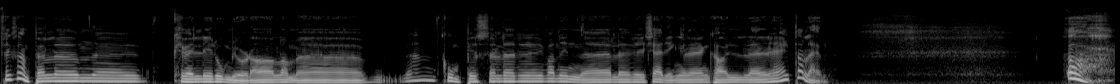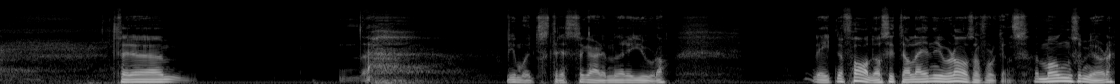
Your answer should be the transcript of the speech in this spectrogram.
F.eks. en kveld i romjula sammen med en kompis eller en venninne eller kjerring eller en kall, eller helt alene. Åh. For øh, Vi må ikke stresse så gærent med denne jula. Det er ikke noe farlig å sitte alene i jula, altså, folkens. Det er mange som gjør det.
